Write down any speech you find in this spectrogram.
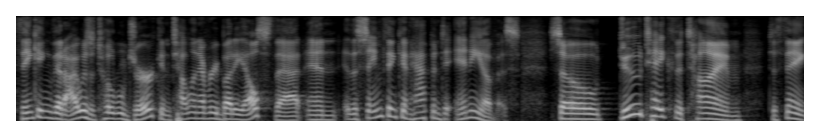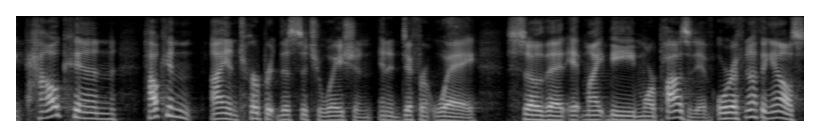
thinking that I was a total jerk and telling everybody else that. And the same thing can happen to any of us. So do take the time to think how can how can I interpret this situation in a different way so that it might be more positive? Or if nothing else,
